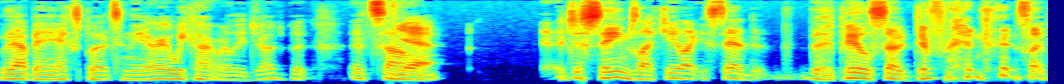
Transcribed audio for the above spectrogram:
without being experts in the area, we can't really judge. But it's um, Yeah. it just seems like yeah, like you said, the appeal's so different. it's like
